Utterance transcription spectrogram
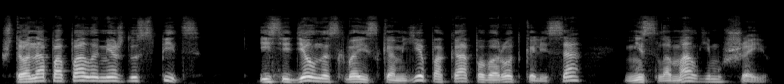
что она попала между спиц, и сидел на своей скамье, пока поворот колеса не сломал ему шею.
